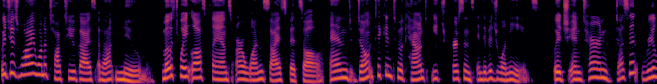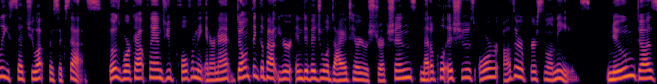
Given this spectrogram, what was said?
which is why I want to talk to you guys about Noom. Most weight loss plans are one size fits all and don't take into account each person's individual needs, which in turn doesn't really set you up for success. Those workout plans you pull from the internet don't think about your individual dietary restrictions, medical issues, or other personal needs. Noom does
